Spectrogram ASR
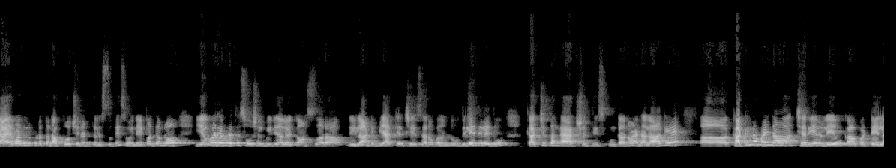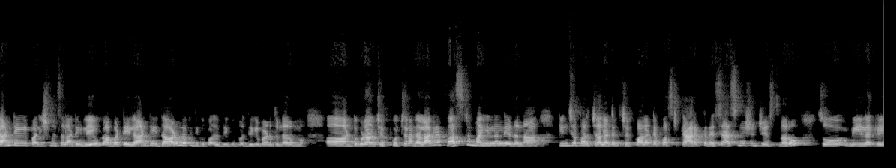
న్యాయవాదులు కూడా తను అప్రోచ్ అయినట్టు తెలుస్తుంది. సో ఈ నేపథ్యంలో ఎవరెవరైతే సోషల్ మీడియాలో అకౌంట్స్ ద్వారా ఇలాంటి వ్యాఖ్యలు చేశారో వాళ్ళని వదిలేది లేదు. ఖచ్చితంగా యాక్షన్ తీసుకుంటాను. అండ్ అలాగే కఠినమైన చర్యలు లేవు కాబట్టి ఎలాంటి పనిష్మెంట్స్ అలాంటివి లేవు కాబట్టి ఇలాంటి దాడులకు దిగు దిగు దిగబడుతున్నారు అంటూ కూడా చెప్పుకొచ్చారు. అండ్ అలాగే ఫస్ట్ మహిళల్ని ఏదన్నా కించపరచాలంటే చెప్పాలంటే ఫస్ట్ క్యారెక్టర్ అసాసినేషన్ చేస్తున్నారు. సో వీళ్ళకి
